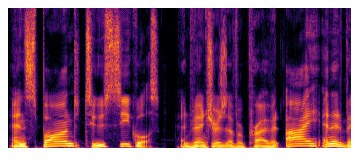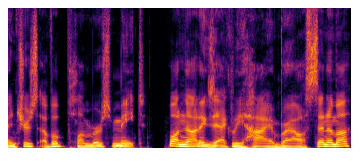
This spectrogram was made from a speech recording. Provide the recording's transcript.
and spawned two sequels, Adventures of a Private Eye and Adventures of a Plumber's Mate. While not exactly highbrow cinema,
